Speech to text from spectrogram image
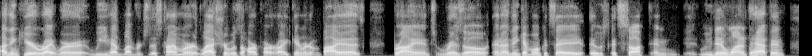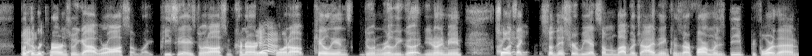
I think you're right where we had leverage this time. Where last year was the hard part, right? Getting rid of Baez, Bryant, Rizzo, and I think everyone could say it was it sucked and we didn't want it to happen. But Yeah. the returns we got were awesome. Like PCA is doing awesome, Canario's Yeah. going up, Kilian's doing really good. You know what I mean? So it's like so this year we had some leverage, I think, because our farm was deep before then.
